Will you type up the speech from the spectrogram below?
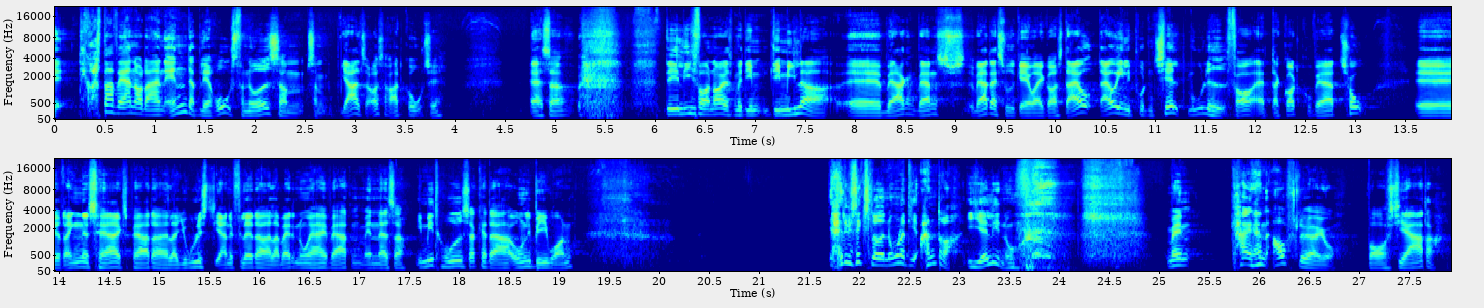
det kan også bare være, når der er en anden, der bliver ros for noget, som, som jeg altså også er ret god til. Altså, det er lige for at nøjes med de, de mildere øh, verdens, hverdagsudgaver, ikke også? Der er, jo, der er jo egentlig potentielt mulighed for, at der godt kunne være to øh, Ringenes Herre-eksperter, eller julestjernefletter, eller hvad det nu er i verden, men altså, i mit hoved, så kan der only be one. Jeg har heldigvis ikke slået nogen af de andre ihjel endnu. men Kai, han afslører jo vores hjerter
